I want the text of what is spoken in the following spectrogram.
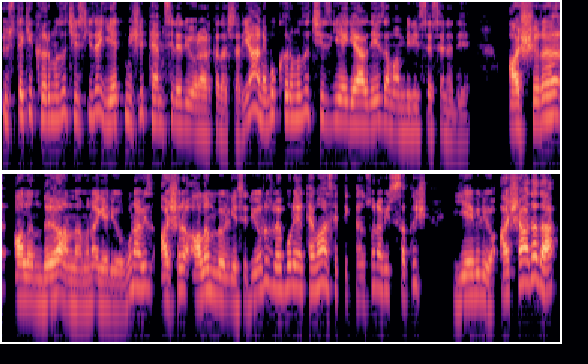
üstteki kırmızı çizgi de 70'i temsil ediyor arkadaşlar. Yani bu kırmızı çizgiye geldiği zaman bir hisse senedi aşırı alındığı anlamına geliyor. Buna biz aşırı alım bölgesi diyoruz ve buraya temas ettikten sonra bir satış yiyebiliyor. Aşağıda da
